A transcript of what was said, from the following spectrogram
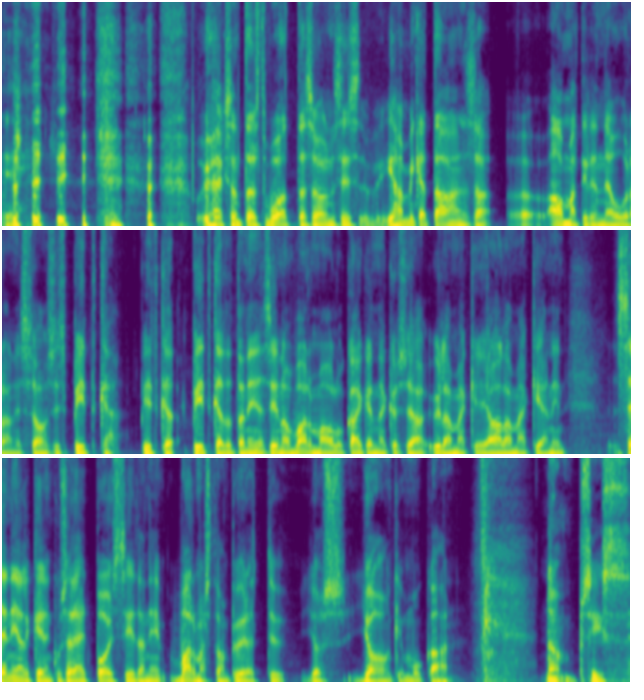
ei. 19 vuotta, se on siis ihan mikä tahansa ammatillinen ura, niin se on siis pitkä, pitkä, pitkä tota niin, ja siinä on varmaan ollut kaiken näköisiä ylämäkiä ja alamäkiä, niin sen jälkeen kun sä lähdet pois siitä, niin varmasti on pyydetty, jos johonkin mukaan. No siis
